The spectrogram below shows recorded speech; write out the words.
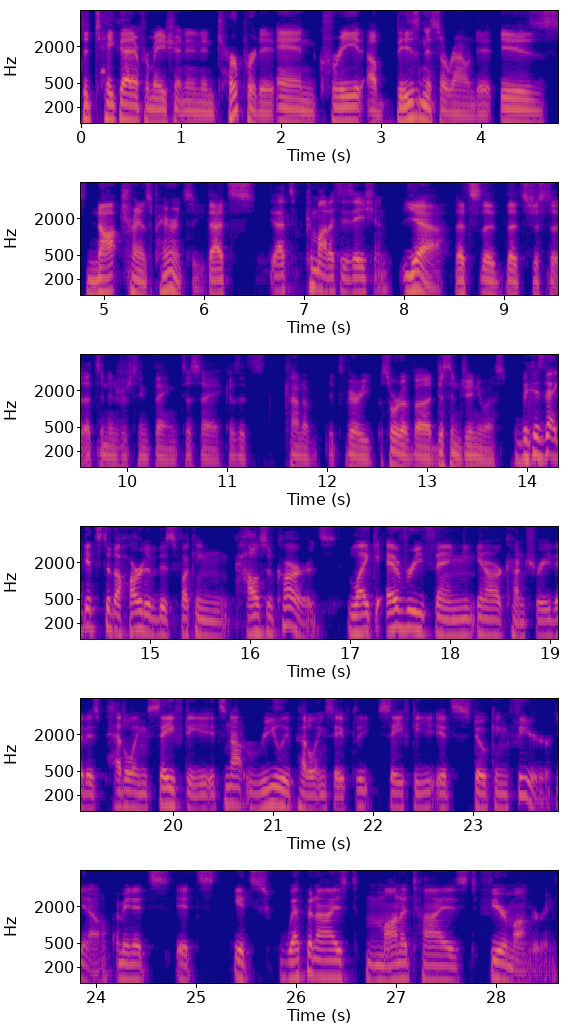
to take that information and interpret it and create a business around it is not transparency. That's That's commoditization. yeah, that's that's just that's an interesting thing to say because it's kind of it's very sort of uh, disingenuous. because that gets to the heart of this fucking house of cards. Like everything in our country that is peddling safety, it's not really peddling safety. Safety, it's stoking fear. You know, I mean, it's it's it's weaponized, monetized fear mongering,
